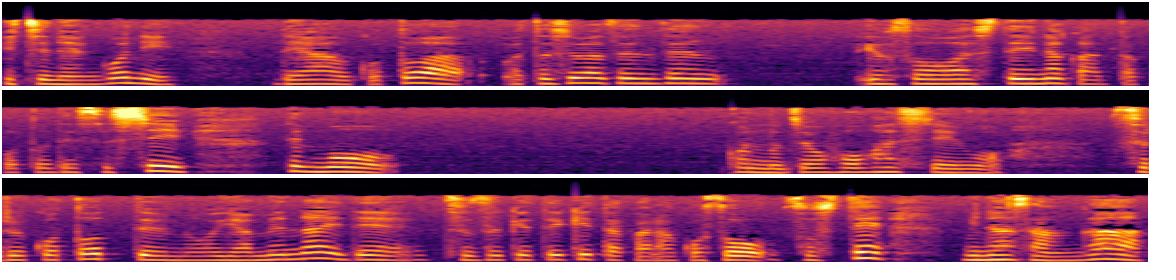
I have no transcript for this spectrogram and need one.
1年後に出会うことは私は全然予想はしていなかったことですしでもこの情報発信をすることっていうのをやめないで続けてきたからこそそして皆さんが、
